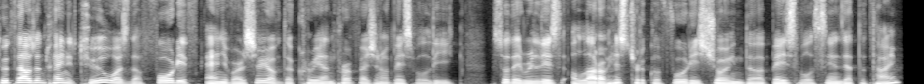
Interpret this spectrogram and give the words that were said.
2022 was the 40th anniversary of the Korean Professional Baseball League, so they released a lot of historical footage showing the baseball scenes at the time.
